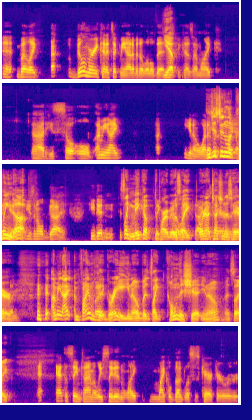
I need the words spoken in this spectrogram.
Eh, but like, uh, Bill Murray kind of took me out of it a little bit, Yep. just because I'm like, God, he's so old. I mean, I, I you know, whatever. He just didn't look I- I cleaned get it. up. He's an old guy. He didn't. It's like makeup They department was could've, like, we're not touching his hair. I mean, I, I'm fine with But- it gray, you know, but it's like comb this shit, you know. It's like, At the same time, at least they didn't like Michael Douglas's character. Where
